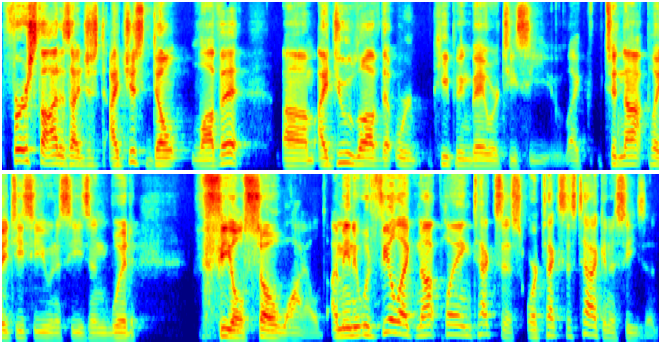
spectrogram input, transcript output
first thought is I just I just don't love it. Um, I do love that we're keeping Baylor TCU. Like to not play TCU in a season would feel so wild. I mean, it would feel like not playing Texas or Texas Tech in a season.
